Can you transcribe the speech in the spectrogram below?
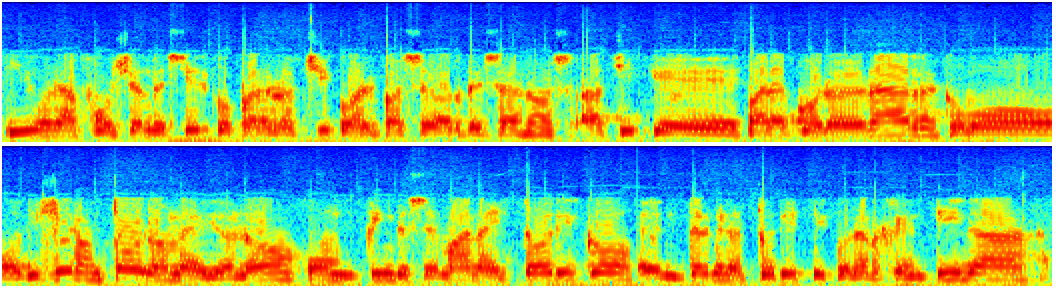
y una función de circo para los chicos en el Paseo de Artesanos. Así que para coronar, como dijeron todos los medios, ¿no? Un fin de semana histórico en términos turísticos en Argentina.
